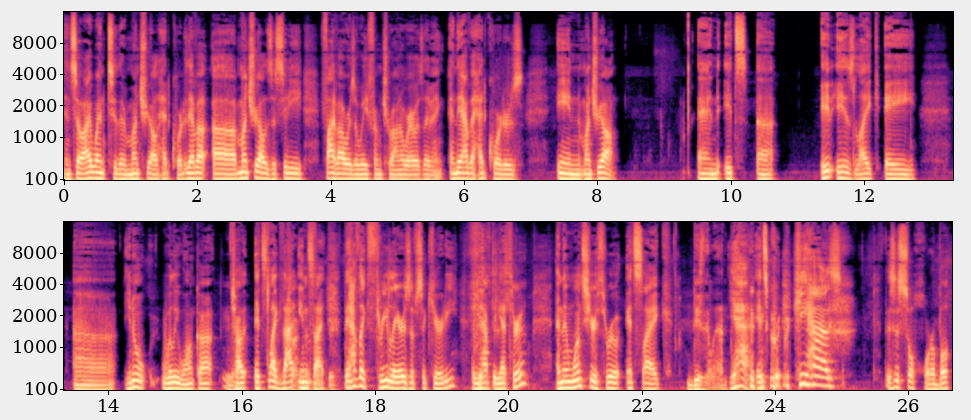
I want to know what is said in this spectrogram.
And so I went to their Montreal headquarters. They have a uh, Montreal is a city five hours away from Toronto where I was living, and they have a headquarters in Montreal. And it's uh, it is like a uh, you know, Willy Wonka, Charlie, it's like that Chocolate inside. factory. They have like three layers of security that you have to get through. And then once you're through, it's like, Disneyland. yeah, it's, cr- he has, this is so horrible.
